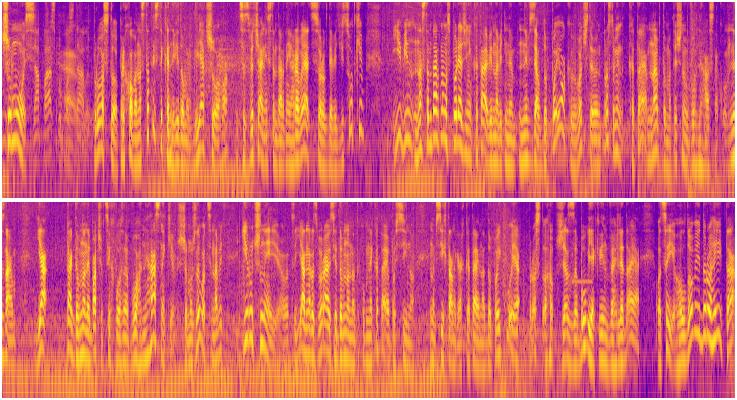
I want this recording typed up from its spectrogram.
Чомусь е, просто прихована статистика, невідомо для чого. Це звичайний стандартний гравець, 49%. І він на стандартному спорядженні катає. Він навіть не, не взяв до пайок. Ви бачите, він просто він катає на автоматичному вогнегаснику. Не знаю, я так давно не бачив цих вогнегасників, що можливо це навіть і ручний. От я не розбираюся, я давно на такому не катаю постійно. На всіх танках катаю на допайку. Я просто вже забув, як він виглядає. Оцей голдовий дорогий та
